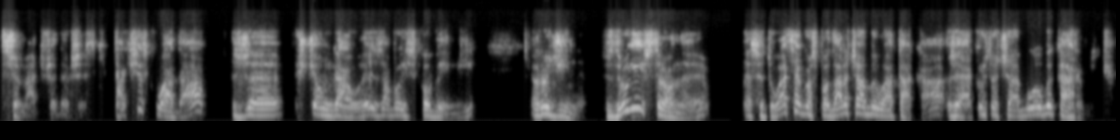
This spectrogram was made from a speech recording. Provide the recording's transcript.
trzymać przede wszystkim. Tak się składa, że ściągały za wojskowymi rodziny. Z drugiej strony sytuacja gospodarcza była taka, że jakoś to trzeba było wykarmić.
